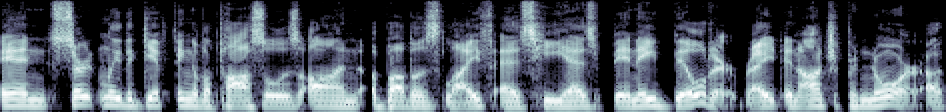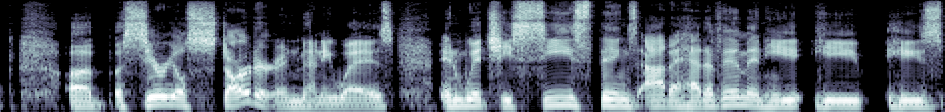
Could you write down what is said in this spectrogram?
and certainly the gifting of apostle is on Bubba's life as he has been a builder builder, right? An entrepreneur, a, a, a, serial starter in many ways, in which he sees things out ahead of him and he he he's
